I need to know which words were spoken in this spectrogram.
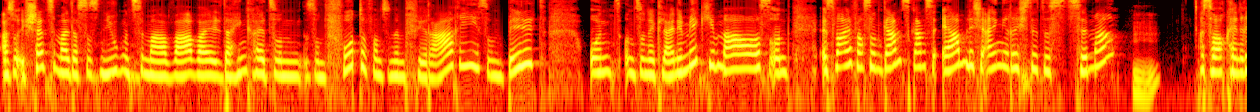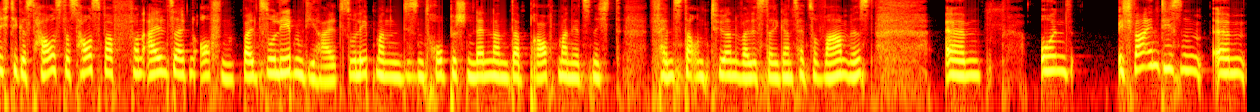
Also ich schätze mal, dass es ein Jugendzimmer war, weil da hing halt so ein, so ein Foto von so einem Ferrari, so ein Bild und, und so eine kleine Mickey Maus. Und es war einfach so ein ganz, ganz ärmlich eingerichtetes Zimmer. Es war auch kein richtiges Haus. Das Haus war von allen Seiten offen, weil so leben die halt. So lebt man in diesen tropischen Ländern. Da braucht man jetzt nicht Fenster und Türen, weil es da die ganze Zeit so warm ist. Ähm, und ich war in diesem ähm,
